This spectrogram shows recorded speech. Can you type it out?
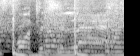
foto of July.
